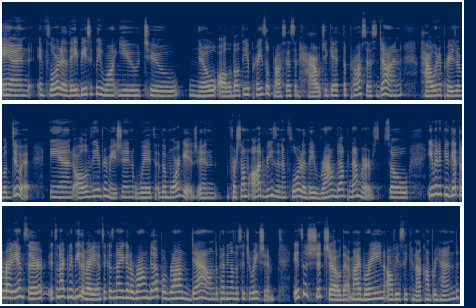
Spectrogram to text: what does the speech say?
And in Florida, they basically want you to know all about the appraisal process and how to get the process done, how an appraiser will do it, and all of the information with the mortgage. And for some odd reason in Florida, they round up numbers. So even if you get the right answer, it's not going to be the right answer because now you got to round up or round down depending on the situation. It's a shit show that my brain obviously cannot comprehend.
